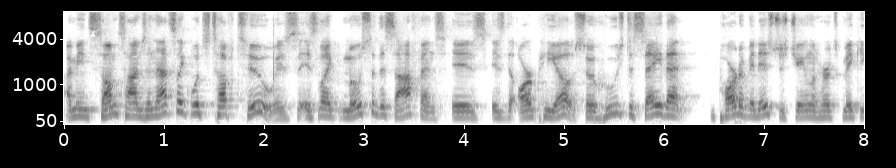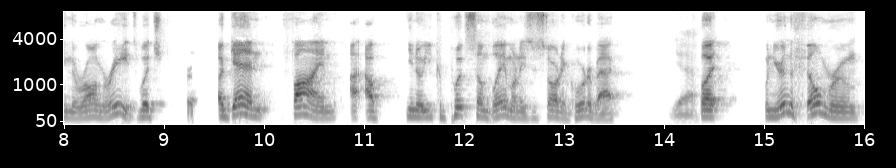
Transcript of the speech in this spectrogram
I mean, sometimes, and that's like what's tough too. Is is like most of this offense is is the RPO. So who's to say that part of it is just Jalen Hurts making the wrong reads? Which, again, fine. I, I'll you know you could put some blame on he's a starting quarterback, Yeah. but when you're in the film room,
